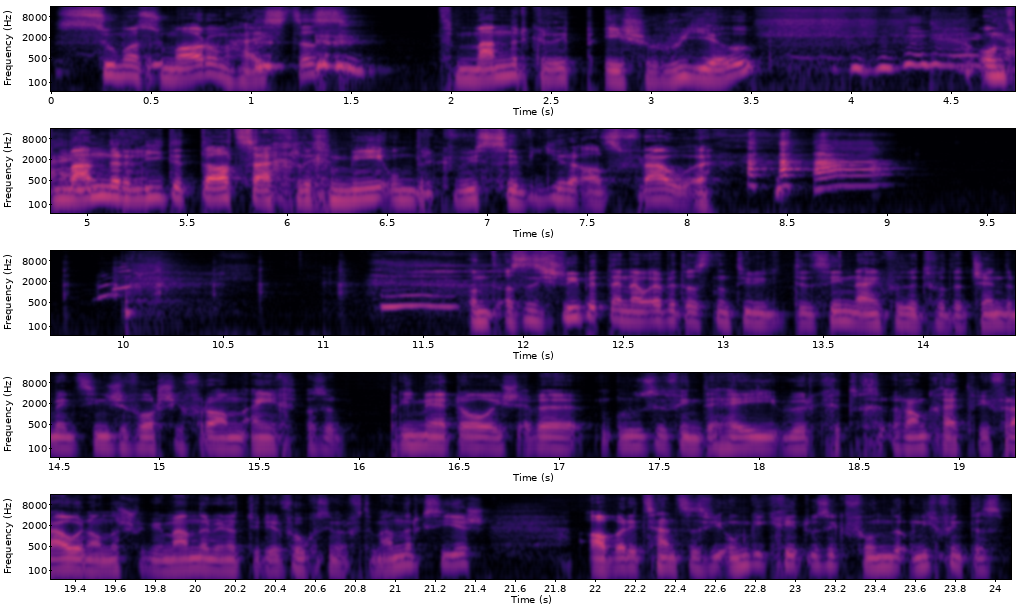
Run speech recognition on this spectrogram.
Summa summarum heißt das, die Männergrippe ist real und Männer leiden tatsächlich mehr unter gewissen Viren als Frauen. Und also sie schreiben dann auch eben, dass natürlich der Sinn eigentlich von der, von der gendermedizinischen Forschung vor allem eigentlich, also primär da ist eben herauszufinden, hey, wirken Krankheiten bei Frauen anders als bei Männern, weil natürlich der Fokus immer auf den Männern war. Aber jetzt haben sie es wie umgekehrt herausgefunden und ich finde das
